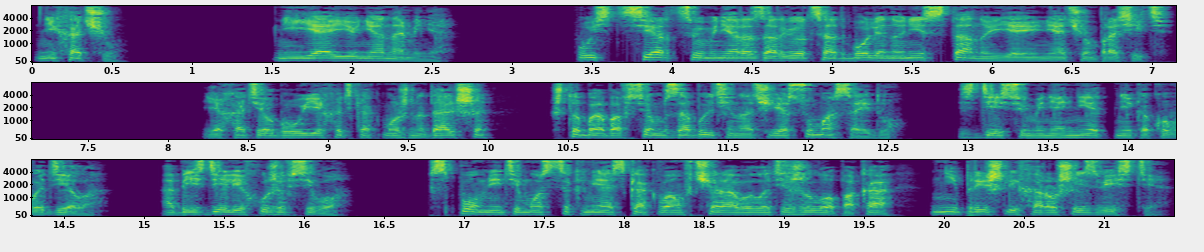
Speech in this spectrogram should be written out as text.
«Не хочу. Ни я ее, ни она меня. Пусть сердце у меня разорвется от боли, но не стану я ее ни о чем просить». Я хотел бы уехать как можно дальше, чтобы обо всем забыть, иначе я с ума сойду. Здесь у меня нет никакого дела, а безделье хуже всего. Вспомните, мостцы князь, как вам вчера было тяжело, пока не пришли хорошие известия.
